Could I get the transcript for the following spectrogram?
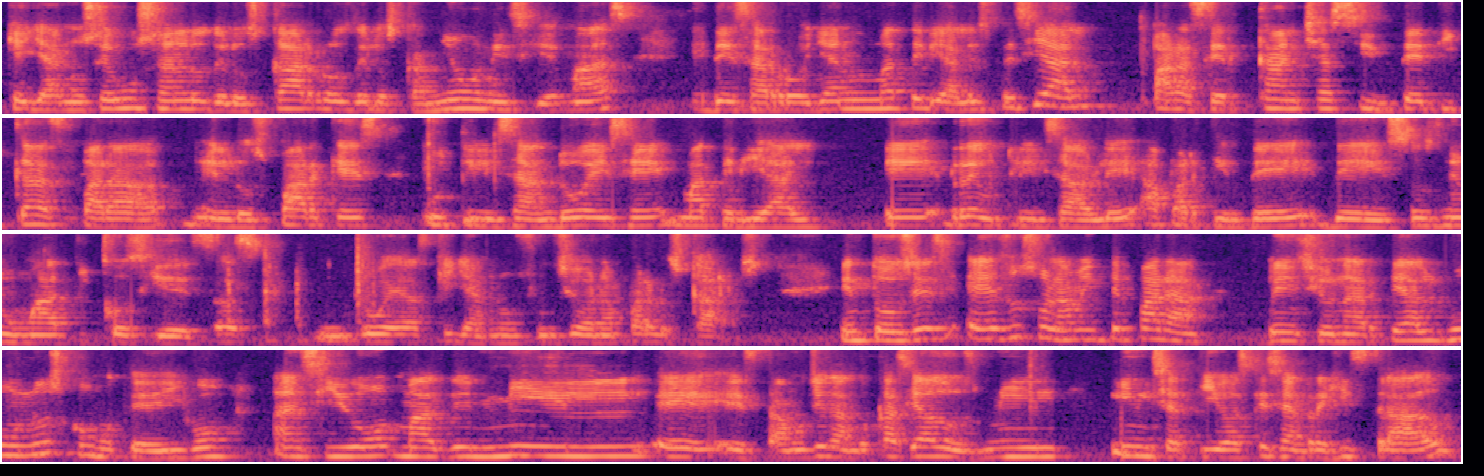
que ya no se usan, los de los carros, de los camiones y demás, desarrollan un material especial para hacer canchas sintéticas para en los parques utilizando ese material eh, reutilizable a partir de, de, esos neumáticos y de esas ruedas que ya no funcionan para los carros. Entonces, eso solamente para mencionarte algunos, como te digo, han sido más de mil, eh, estamos llegando casi a dos mil iniciativas que se han registrado.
